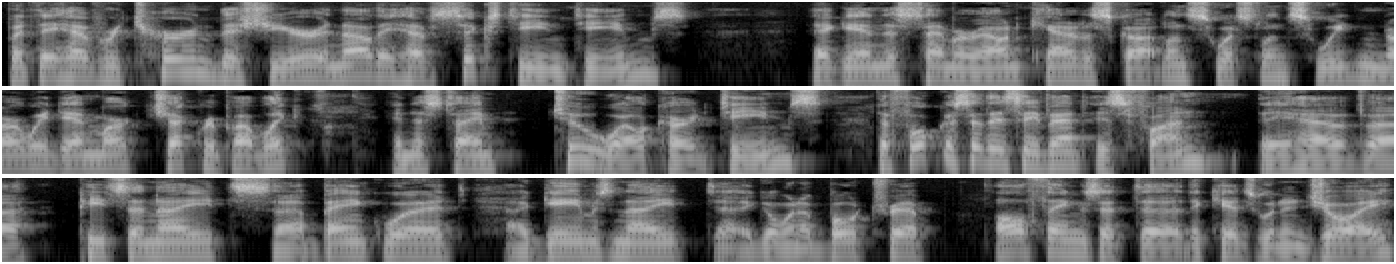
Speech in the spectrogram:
but they have returned this year, and now they have 16 teams. Again, this time around, Canada, Scotland, Switzerland, Sweden, Norway, Denmark, Czech Republic, and this time two wildcard teams. The focus of this event is fun. They have uh, pizza nights, uh, banquet, uh, games night, uh, go on a boat trip, all things that uh, the kids would enjoy.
